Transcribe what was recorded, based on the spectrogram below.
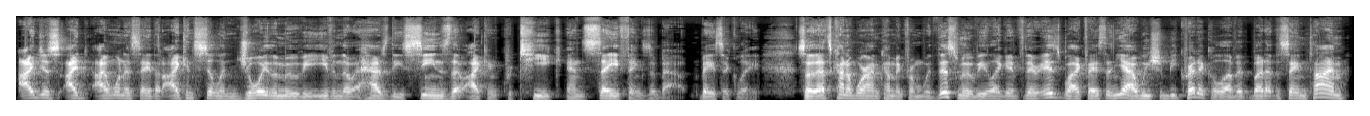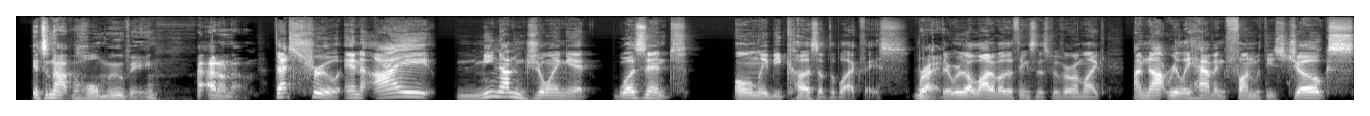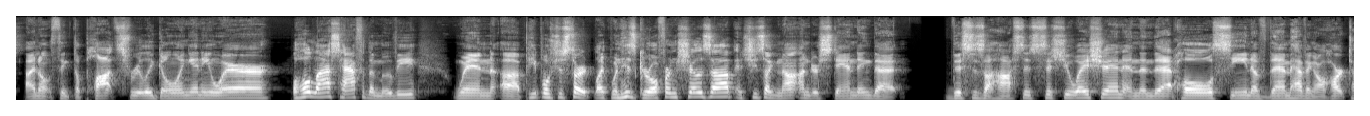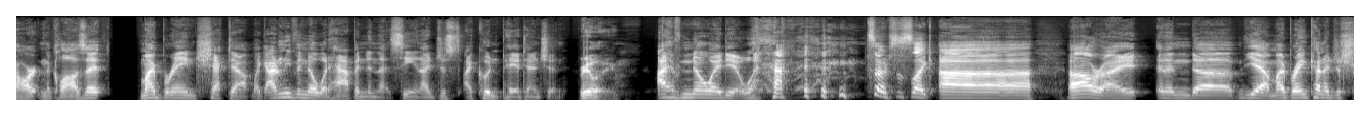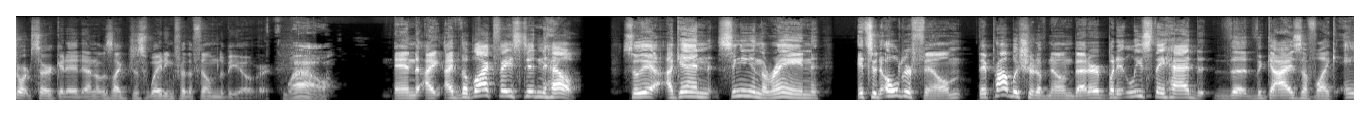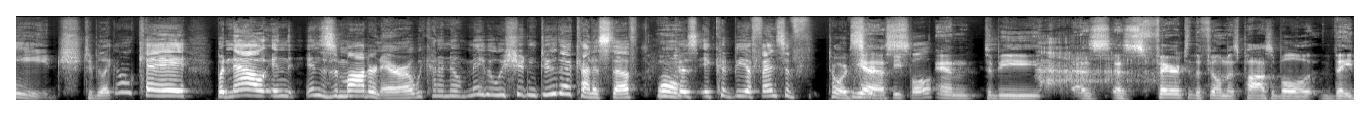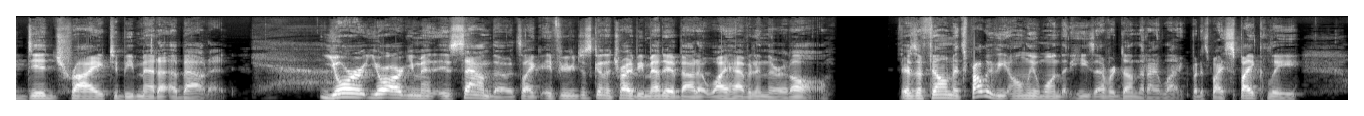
I just I I want to say that I can still enjoy the movie even though it has these scenes that I can critique and say things about, basically. So that's kind of where I'm coming from with this movie. Like, if there is blackface, then yeah, we should be critical of it, but at the same time, it's not the whole movie. I, I don't know. That's true. And I, me not enjoying it wasn't only because of the blackface. Right. There were a lot of other things in this movie where I'm like, I'm not really having fun with these jokes. I don't think the plot's really going anywhere. The whole last half of the movie, when uh, people just start, like, when his girlfriend shows up and she's like not understanding that this is a hostage situation, and then that whole scene of them having a heart to heart in the closet, my brain checked out. Like, I don't even know what happened in that scene. I just, I couldn't pay attention. Really. I have no idea what happened. so it's just like, uh, all right. And uh, yeah, my brain kind of just short circuited and I was like just waiting for the film to be over. Wow. And I, I the blackface didn't help. So yeah, again, Singing in the Rain, it's an older film. They probably should have known better, but at least they had the the guys of like age to be like, okay. But now in in the modern era, we kind of know maybe we shouldn't do that kind of stuff Well, because it could be offensive towards yes, certain people. and to be as as fair to the film as possible, they did try to be meta about it. Your your argument is sound though. It's like if you're just going to try to be meta about it, why have it in there at all? There's a film. It's probably the only one that he's ever done that I like, but it's by Spike Lee,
